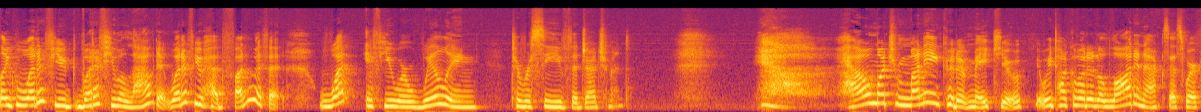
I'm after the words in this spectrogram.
Like what if you what if you allowed it? What if you had fun with it? What if you were willing to receive the judgment? Yeah. How much money could it make you? We talk about it a lot in Access where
